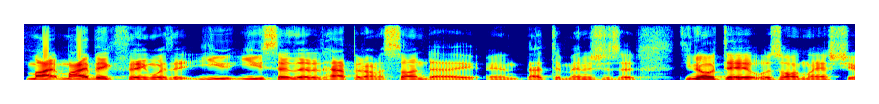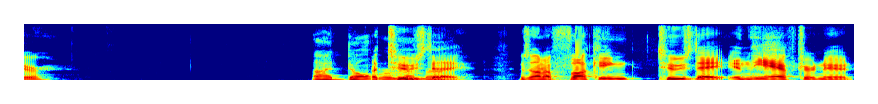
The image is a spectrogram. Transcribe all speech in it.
My my big thing with it, you you said that it happened on a Sunday, and that diminishes it. Do you know what day it was on last year? I don't A remember. Tuesday. It was on a fucking Tuesday in the afternoon.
